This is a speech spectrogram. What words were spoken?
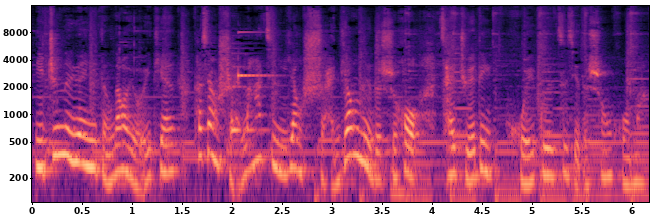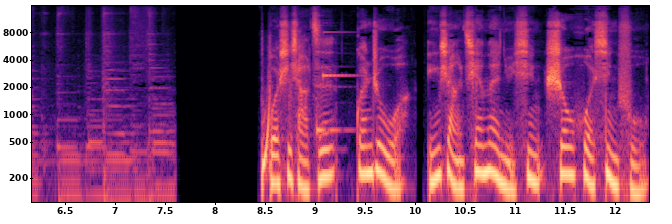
你真的愿意等到有一天他像甩垃圾一样甩掉你的时候，才决定回归自己的生活吗？我是小资，关注我，影响千万女性，收获幸福。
